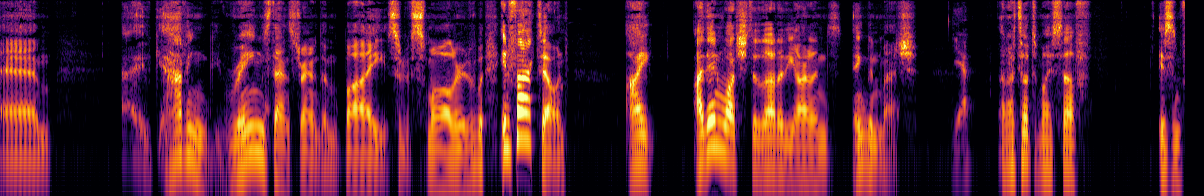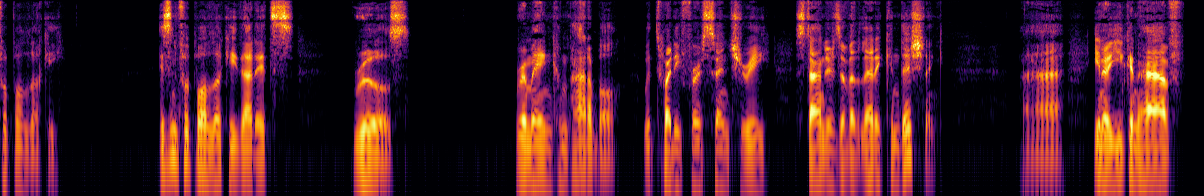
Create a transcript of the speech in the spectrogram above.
Um, having rings danced around them by sort of smaller. In fact, Eoin, I I then watched a lot of the Ireland England match, Yeah. and I thought to myself, isn't football lucky? Isn't football lucky that its rules remain compatible with 21st century standards of athletic conditioning? Uh, you know, you can have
